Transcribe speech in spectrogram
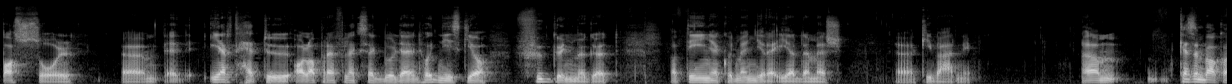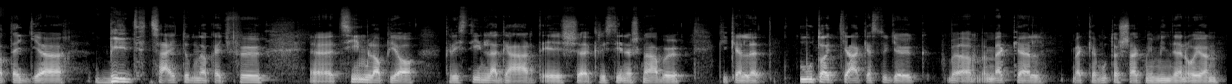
passzol, érthető alapreflexekből, de hogy néz ki a függöny mögött a tények, hogy mennyire érdemes kivárni. Kezembe akadt egy Bild Zeitungnak egy fő címlapja, Christine Lagarde és Christine Schnabel ki kellett mutatják, ezt ugye ők meg kell, meg kell mutassák, mint minden olyan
